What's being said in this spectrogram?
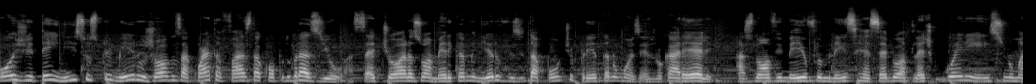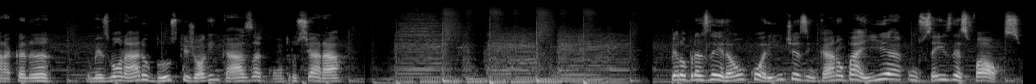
Hoje tem início os primeiros jogos da quarta fase da Copa do Brasil. Às 7 horas, o América Mineiro visita a Ponte Preta no Moisés Lucarelli. Às 9h30, o Fluminense recebe o Atlético Goianiense no Maracanã. No mesmo horário, o Brusque joga em casa contra o Ceará. Pelo Brasileirão, o Corinthians encara o Bahia com seis desfalques.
